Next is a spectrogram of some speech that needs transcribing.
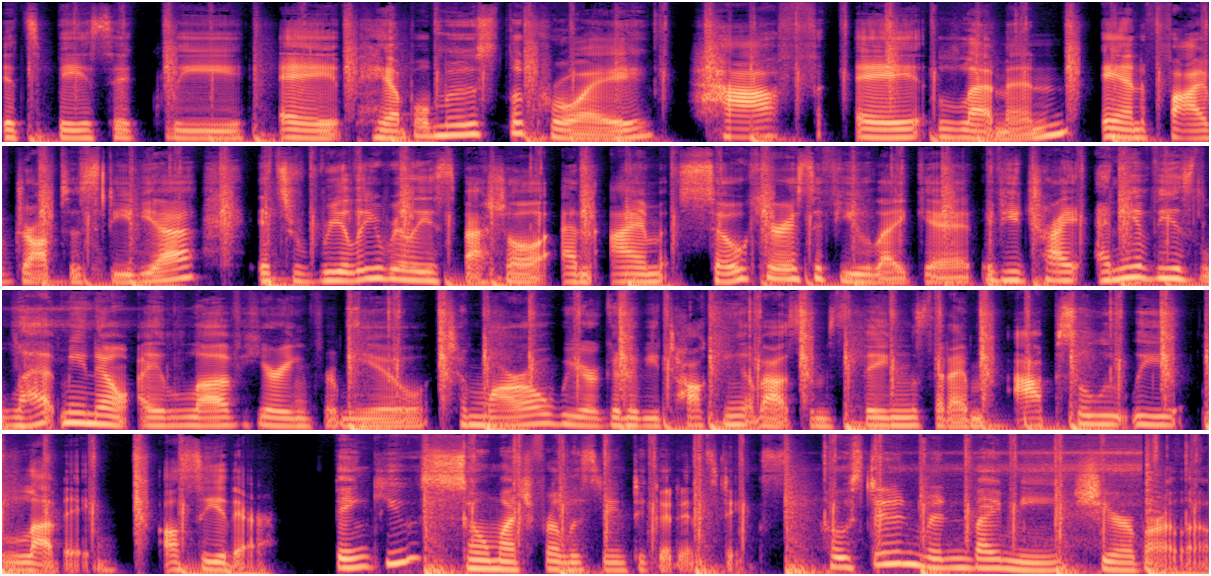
It's basically a pamplemousse LaCroix, half a lemon, and five drops of stevia. It's really, really special. And I'm so curious if you like it. If you try any of these, let me know. I love hearing from you. Tomorrow, we are going to be talking about some things that I'm absolutely loving. I'll see you there. Thank you so much for listening to Good Instincts, hosted and written by me, Shira Barlow.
